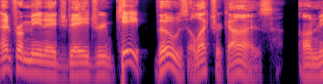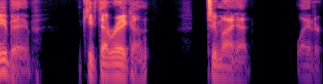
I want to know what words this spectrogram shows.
And from Mean Age Daydream, keep those electric eyes on me, babe. Keep that ray gun to my head. Later.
